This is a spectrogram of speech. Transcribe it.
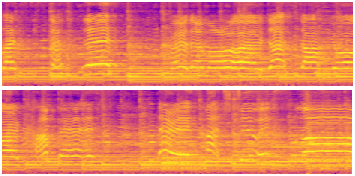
let's discuss this. Furthermore, dust off your compass. There is much to explore.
